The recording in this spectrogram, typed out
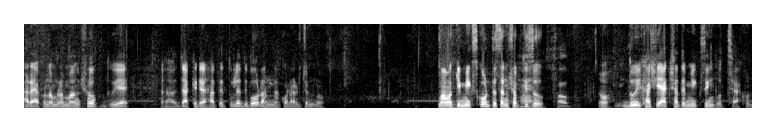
আর এখন আমরা মাংস ধুয়ে জাকিরের হাতে তুলে দিব রান্না করার জন্য। মামা কি মিক্স করতেছেন সব। কিছু ও দুই খাসি একসাথে মিক্সিং হচ্ছে এখন।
